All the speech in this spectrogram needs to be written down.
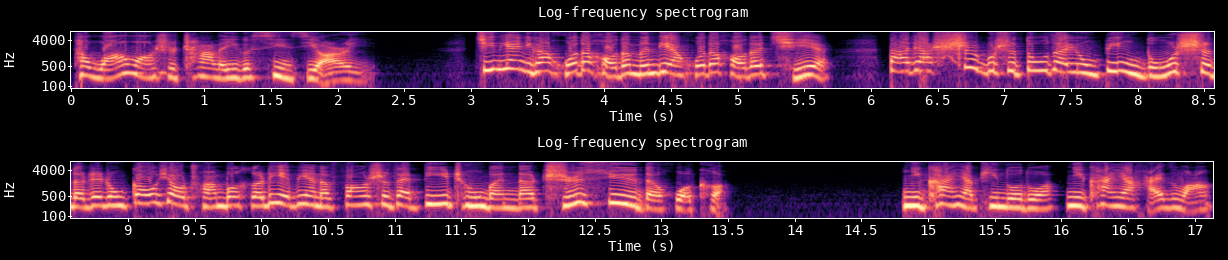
它往往是差了一个信息而已。今天你看，活得好的门店，活得好的企业，大家是不是都在用病毒式的这种高效传播和裂变的方式，在低成本的持续的获客？你看一下拼多多，你看一下孩子王。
